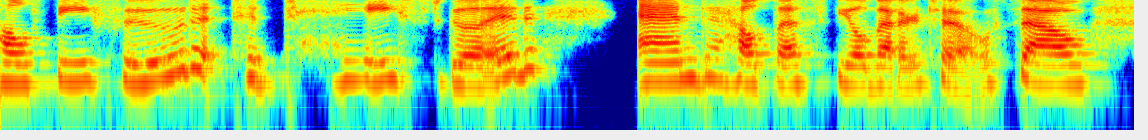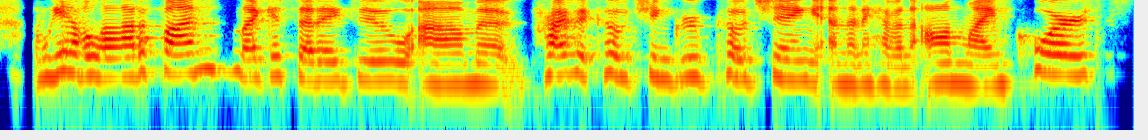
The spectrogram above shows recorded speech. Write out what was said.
healthy food to taste good and to help us feel better too. So we have a lot of fun. Like I said, I do um, private coaching, group coaching, and then I have an online course.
